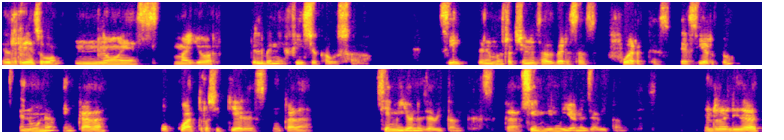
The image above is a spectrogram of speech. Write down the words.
el riesgo no es mayor que el beneficio causado. Sí, tenemos reacciones adversas fuertes, es cierto, en una en cada, o cuatro si quieres, en cada 100 millones de habitantes, cada 100 mil millones de habitantes. En realidad,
